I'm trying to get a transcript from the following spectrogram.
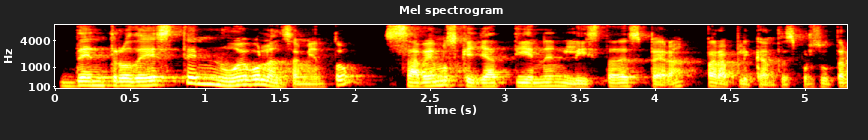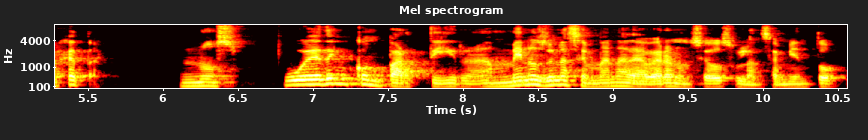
dentro de este nuevo lanzamiento, sabemos que ya tienen lista de espera para aplicantes por su tarjeta. ¿Nos pueden compartir, a menos de una semana de haber anunciado su lanzamiento,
